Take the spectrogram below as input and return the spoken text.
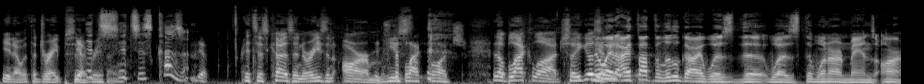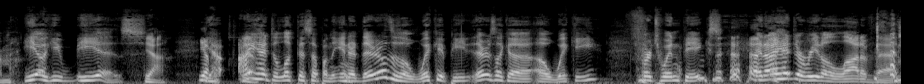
you know, with the drapes and it's everything. it's his cousin. Yep. It's his cousin, or he's an arm. it's he's the Black Lodge. the Black Lodge. So he goes. No, wait, into- I thought the little guy was the was the one armed man's arm. he oh, he he is. Yeah. Yep. Yeah, I Yeah. had to look this up on the internet. There there's a Wikipedia. There's like a, a wiki for Twin Peaks, and I had to read a lot of that.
